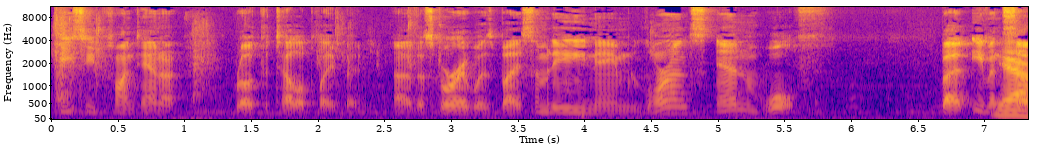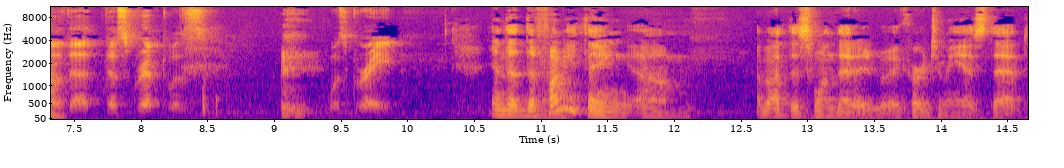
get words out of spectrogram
DC Fontana wrote the teleplay, but uh, the story was by somebody named Laurence N. Wolfe. But even Yeah. so, the the script was was great. And the the funny thing um, about this one that it occurred to me is that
